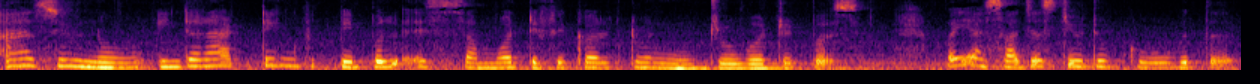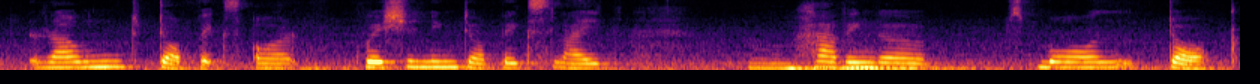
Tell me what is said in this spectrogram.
as you know interacting with people is somewhat difficult to an introverted person. But I suggest you to go with round topics or questioning topics like um, having a small talk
